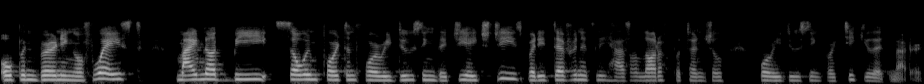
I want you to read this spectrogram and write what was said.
open burning of waste, might not be so important for reducing the GHGs, but it definitely has a lot of potential for reducing particulate matter.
